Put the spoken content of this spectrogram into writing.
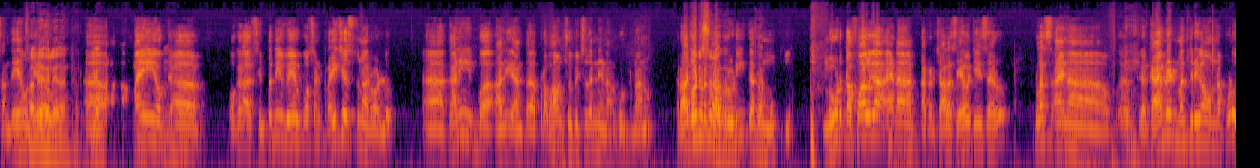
సందేహం లేదు. అమ్మాయి ఒక ఒక సింపతి వేవ్ కోసం ట్రై చేస్తున్నారు వాళ్ళు. కానీ అది అంత ప్రభావం చూపించదని నేను అనుకుంటున్నాను. రాజీవ్ ప్రతాప్. రూఢి గత మూడు దఫాలుగా ఆయన అక్కడ చాలా సేవ చేశారు. ప్లస్ ఆయన కేబినెట్ మంత్రిగా ఉన్నప్పుడు.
